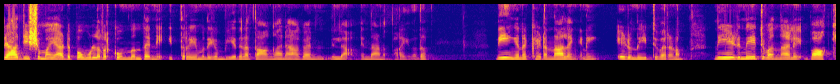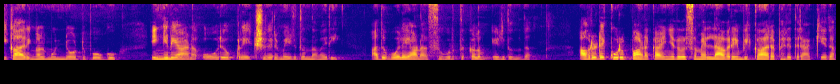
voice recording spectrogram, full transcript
രാജേഷുമായി അടുപ്പമുള്ളവർക്കൊന്നും തന്നെ ഇത്രയുമധികം വേദന താങ്ങാനാകാനില്ല എന്നാണ് പറയുന്നത്. നീ ഇങ്ങനെ കിടന്നാൽ എങ്ങനെ എഴുന്നേറ്റ് വരണം. നീ എഴുന്നേറ്റ് വന്നാലേ ബാക്കി കാര്യങ്ങൾ മുന്നോട്ട് പോകൂ. ഇങ്ങനെയാണ് ഓരോ പ്രേക്ഷകരും എഴുതുന്ന വരി. അതുപോലെയാണ് സുഹൃത്തുക്കളും എഴുതുന്നത്. അവരുടെ കുറിപ്പാണ് കഴിഞ്ഞ ദിവസം എല്ലാവരെയും വികാരഭരിതരാക്കിയത്.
